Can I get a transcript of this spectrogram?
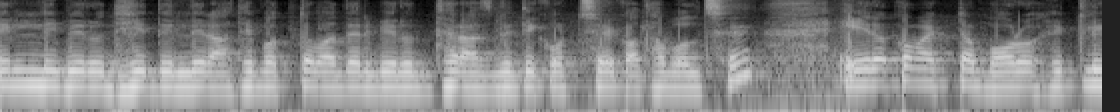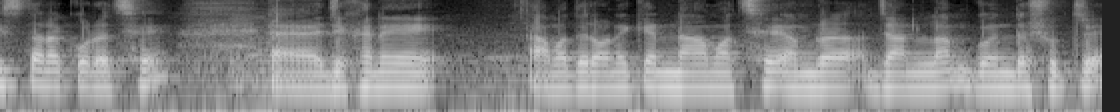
দিল্লি বিরোধী, দিল্লির আধিপত্যবাদের বিরুদ্ধে রাজনীতি করছে, কথা বলছে, এইরকম একটা বড় হিটলিস্ট তারা করেছে যেখানে আমাদের অনেকের নাম আছে, আমরা জানলাম গোয়েন্দা সূত্রে।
